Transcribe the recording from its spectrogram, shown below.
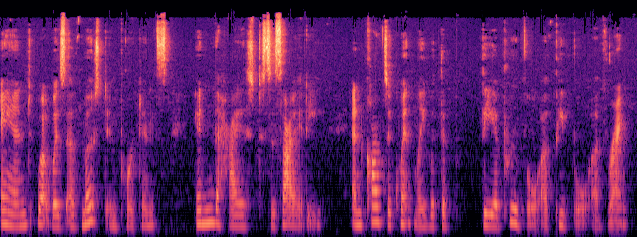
and, what was of most importance, in the highest society, and consequently with the, the approval of people of rank.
